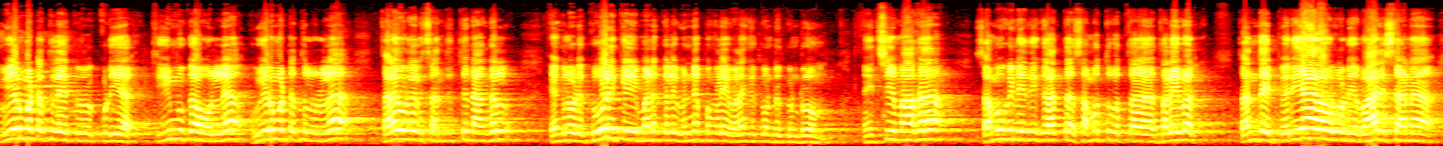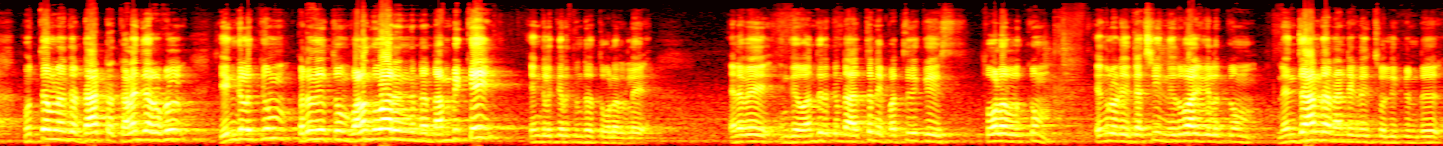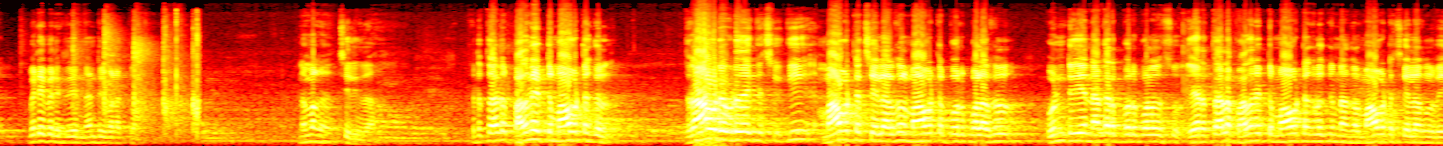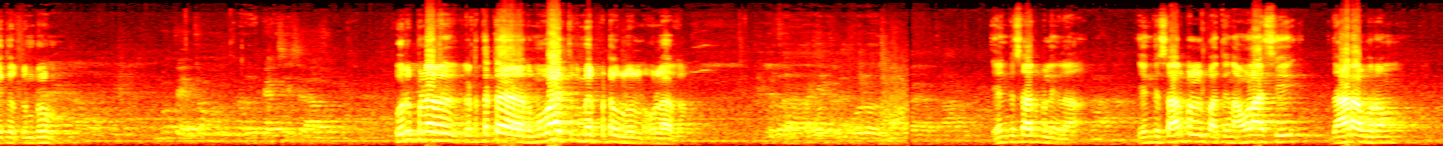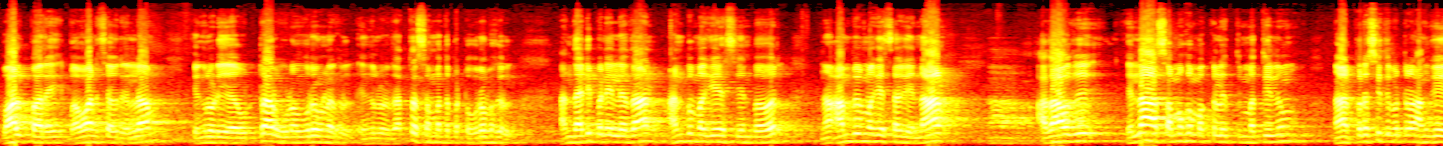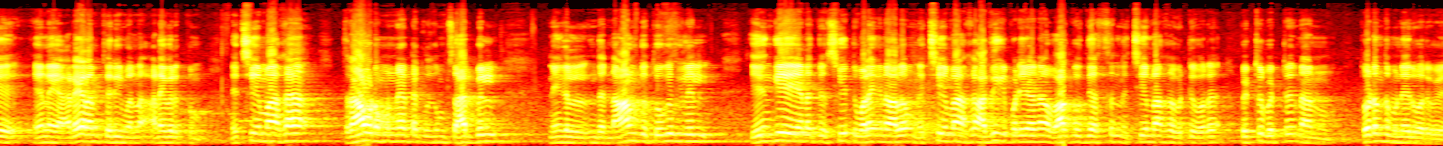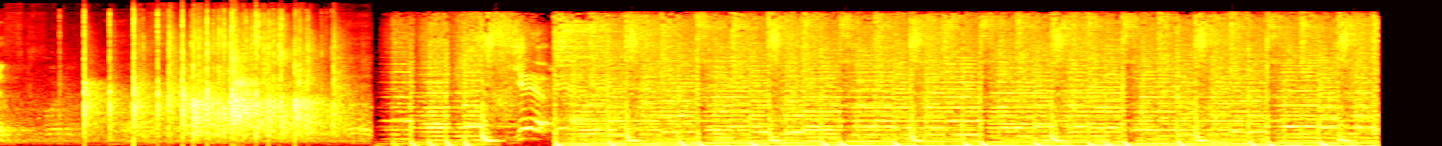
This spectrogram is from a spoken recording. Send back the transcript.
உயர்மட்டத்தில் இருக்கக்கூடிய திமுக உள்ள உயர்மட்டத்தில் உள்ள தலைவர்களை சந்தித்து நாங்கள் எங்களுடைய கோரிக்கை மனுக்களை விண்ணப்பங்களை வழங்கி கொண்டிருக்கின்றோம். நிச்சயமாக சமூக நீதி காத்த சமத்துவ த தலைவர் தந்தை பெரியார் அவர்களுடைய வாரிசான முத்தமிழஞ்சர் டாக்டர் கலைஞர் அவர்கள் எங்களுக்கும் பிரதிநிதித்துவம் வழங்குவார் என்கின்ற நம்பிக்கை எங்களுக்கு இருக்கின்ற தோழர்களே. எனவே இங்கே வந்திருக்கின்ற அத்தனை பத்திரிகை தோழர்களுக்கும் எங்களுடைய கட்சியின் நிர்வாகிகளுக்கும் நெஞ்சார்ந்த நன்றிகளை சொல்லிக்கொண்டு விடைபெறுகிறேன். நன்றி வணக்கம். நம்ம சரிங்களா? கிட்டத்தட்ட பதினெட்டு மாவட்டங்கள் திராவிட விடுதலை கட்சிக்கு மாவட்ட செயலாளர்கள் மாவட்ட பொறுப்பாளர்கள் ஒன்றிய நகர பொறுப்பாளர் ஏறத்தாழ பதினெட்டு மாவட்டங்களுக்கு நாங்கள் மாவட்ட செயலாளர்கள் வைத்திருக்கின்றோம். உறுப்பினர் கிட்டத்தட்ட ஒரு மூவாயிரத்துக்கும் மேற்பட்டவர்கள் உள்ளார்கள். எங்கள் சார்பு இல்லைங்களா? எங்கள் சார்பில் பார்த்தீங்கன்னா அவலாசி தாராபுரம் வால்பாறை பவானிசாகர் எல்லாம் எங்களுடைய உற்றார் உற உறவினர்கள் எங்களுடைய ரத்த சம்பந்தப்பட்ட உறவுகள். அந்த அடிப்படையில் தான் அன்பு மகேஷ் என்பவர் நான் அன்பு மகேஷ் ஆகிய நான் அதாவது எல்லா சமூக மக்களுக்கு மத்தியிலும் நான் பிரசித்தி பெற்ற அங்கு என்னை அடையாளம் தெரியும் அனைவருக்கும். நிச்சயமாக திராவிட முன்னேற்ற கழகம் சார்பில் நீங்கள் இந்த நான்கு தொகுதிகளில் எங்கே எனக்கு சீட்டு வழங்கினாலும் நிச்சயமாக அதிகப்படியான வாக்கு வித்தியாசத்தில் நிச்சயமாக வெற்றி வர வெற்றி பெற்று நான் தொடர்ந்து முன்னேறி வருவேன்.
